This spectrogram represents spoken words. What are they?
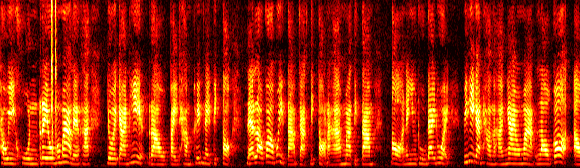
ทวีคูณเร็วมากๆเลยนะคะ โดยการที่เราไปทำคลิปใน TikTok และเราก็เอาผู้ติดตามจาก TikTok นะคะ มาติดตามต่อใน YouTube ได้ด้วย วิธีการทำนะคะง่ายมากๆ เราก็เอา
